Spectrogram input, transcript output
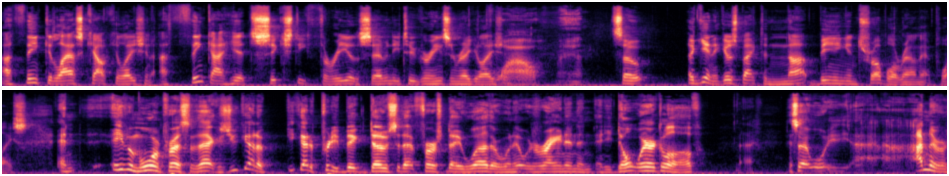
I think the last calculation, I think I hit 63 of the 72 greens in regulation. Wow. Man. So again, it goes back to not being in trouble around that place. And even more impressive that because you got a you got a pretty big dose of that first day weather when it was raining and, and you don't wear a glove. So well, I never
